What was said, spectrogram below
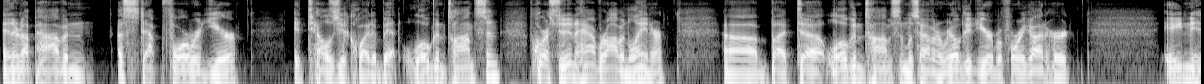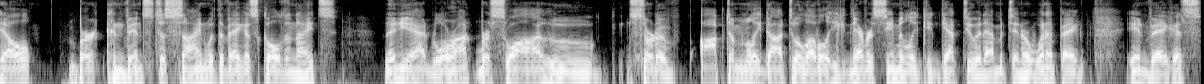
ended up having a step forward year, it tells you quite a bit. Logan Thompson, of course, they didn't have Robin Lehner, uh, but uh, Logan Thompson was having a real good year before he got hurt. Adin Hill, Burke convinced to sign with the Vegas Golden Knights. Then you had Laurent Brossoit, who sort of optimally got to a level he never seemingly could get to in Edmonton or Winnipeg in Vegas.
